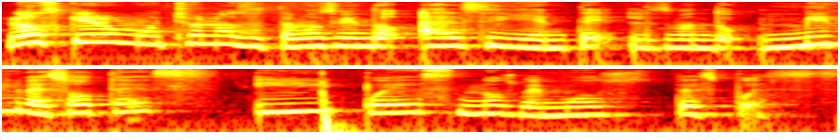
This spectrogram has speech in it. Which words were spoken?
Los quiero mucho, nos estamos viendo al siguiente. Les mando mil besotes y pues nos vemos después.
